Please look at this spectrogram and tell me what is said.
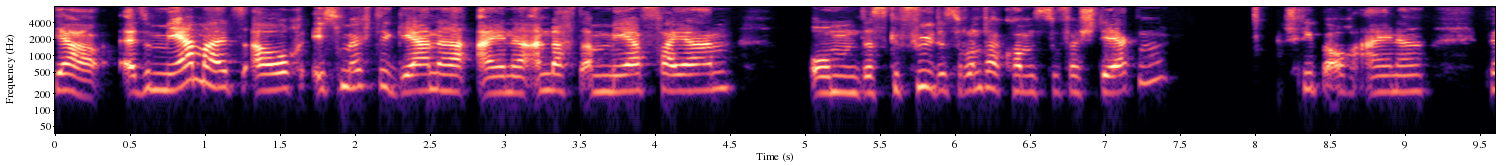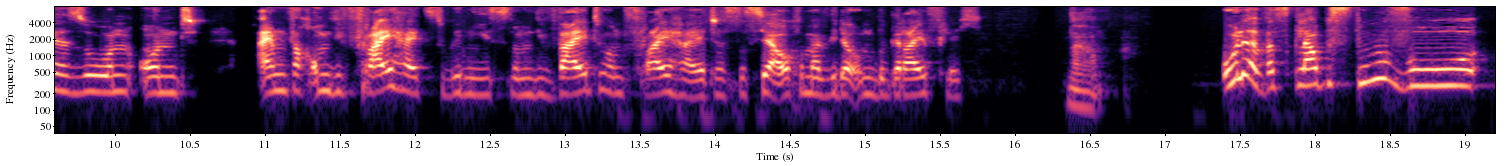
ja, also mehrmals auch, ich möchte gerne eine Andacht am Meer feiern, um das Gefühl des Runterkommens zu verstärken, schrieb auch eine Person. Und einfach um die Freiheit zu genießen, um die Weite und Freiheit. Das ist ja auch immer wieder unbegreiflich. Ja. Ole, was glaubst du, wo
